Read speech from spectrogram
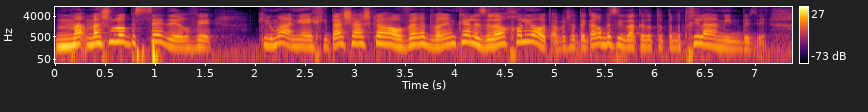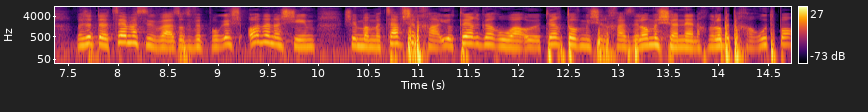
מה, משהו לא בסדר, וכאילו מה, אני היחידה שאשכרה עוברת דברים כאלה? זה לא יכול להיות. אבל כשאתה גר בסביבה כזאת, אתה מתחיל להאמין בזה. וכשאתה יוצא מהסביבה הזאת ופוגש עוד אנשים שהם במצב שלך יותר גרוע או יותר טוב משלך, זה לא משנה, אנחנו לא בתחרות פה.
